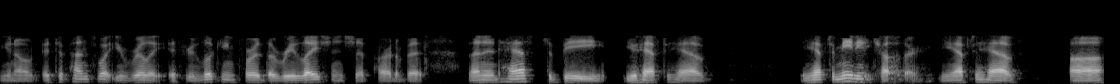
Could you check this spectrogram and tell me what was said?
You know, it depends what you really, if you're looking for the relationship part of it, then it has to be, you have to have you have to meet each other. You have to have uh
